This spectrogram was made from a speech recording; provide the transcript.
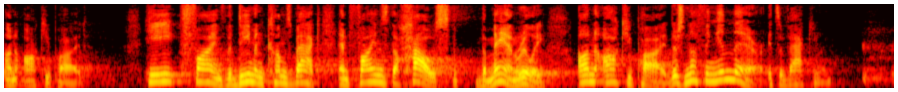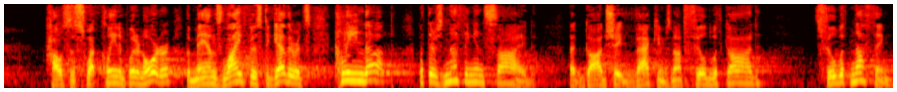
unoccupied. He finds, the demon comes back and finds the house, the, the man really, unoccupied. There's nothing in there. It's a vacuum. House is swept clean and put in order. The man's life is together. It's cleaned up. But there's nothing inside. That God shaped vacuum is not filled with God. It's filled with nothing.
